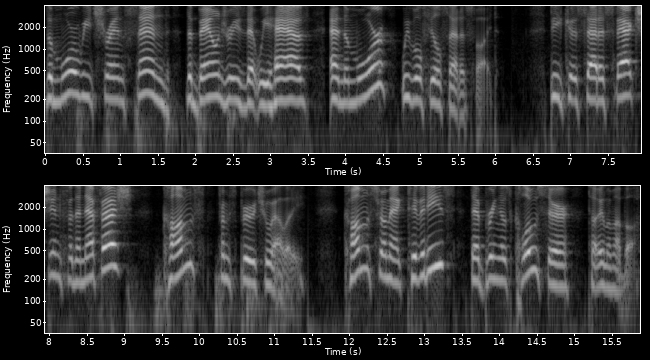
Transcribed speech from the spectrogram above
the more we transcend the boundaries that we have, and the more we will feel satisfied. Because satisfaction for the nefesh comes from spirituality, comes from activities that bring us closer to Eilam Haba.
